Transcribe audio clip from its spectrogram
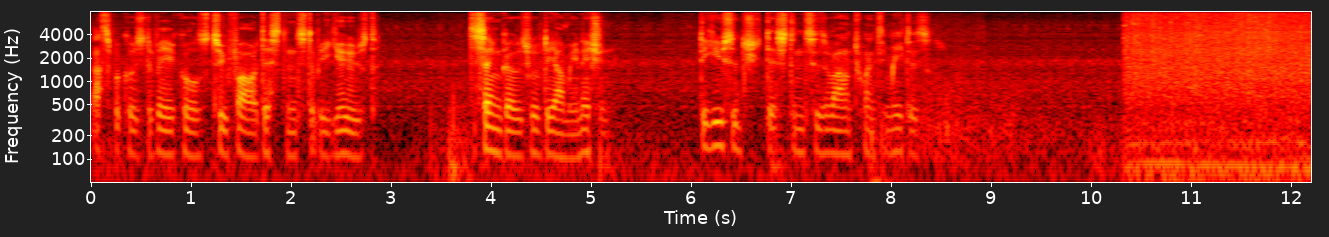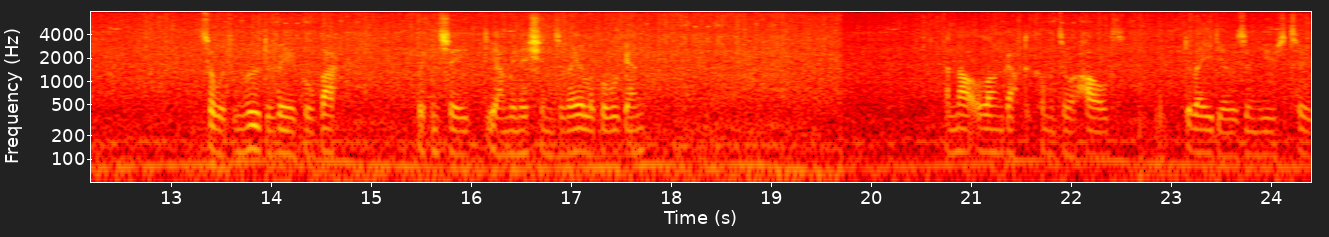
That's because the vehicle's too far a distance to be used. The same goes with the ammunition. The usage distance is around 20 metres. So if we move the vehicle back we can see the ammunition's available again and not long after coming to a halt the radio is in use too.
